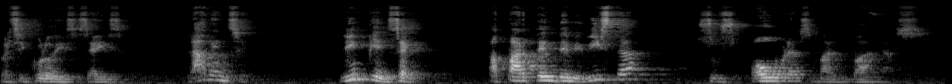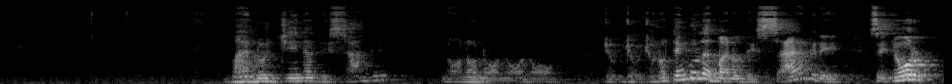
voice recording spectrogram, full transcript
Versículo 16. Lávense, límpiense, aparten de mi vista sus obras malvadas manos llenas de sangre. No, no, no, no, no. Yo, yo, yo no tengo las manos de sangre. Señor,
